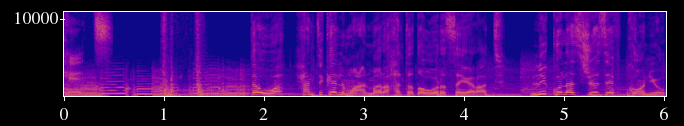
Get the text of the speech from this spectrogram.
Kids. توا حنتكلموا عن مراحل تطور السيارات. نيكولاس جوزيف كونيو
